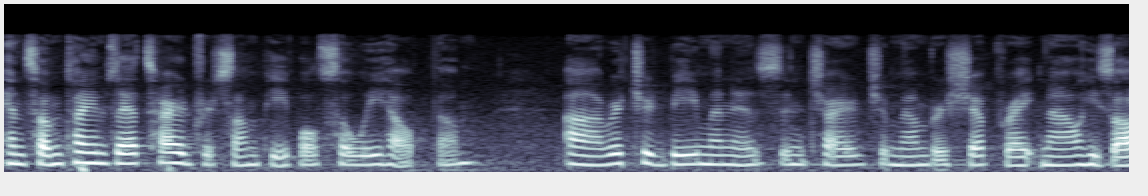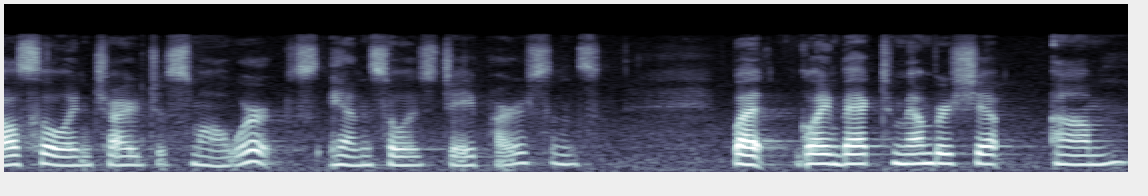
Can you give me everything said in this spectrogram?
And sometimes that's hard for some people, so we help them. Uh, Richard Beeman is in charge of membership right now. He's also in charge of small works, and so is Jay Parsons. But going back to membership, um,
